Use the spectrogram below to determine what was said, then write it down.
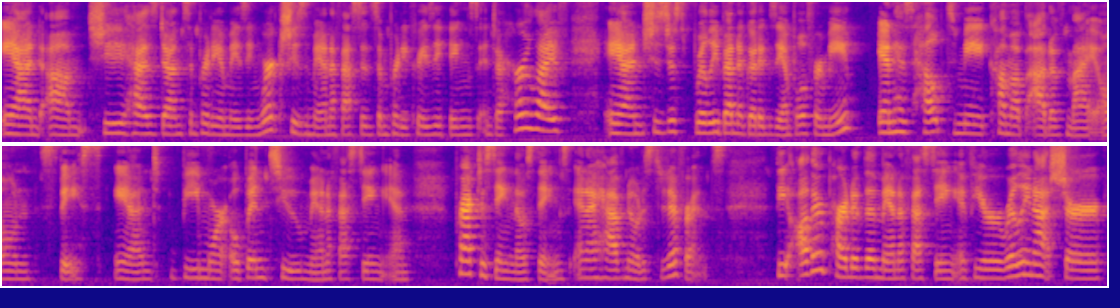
And um, she has done some pretty amazing work. She's manifested some pretty crazy things into her life. And she's just really been a good example for me and has helped me come up out of my own space and be more open to manifesting and practicing those things. And I have noticed a difference. The other part of the manifesting, if you're really not sure,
